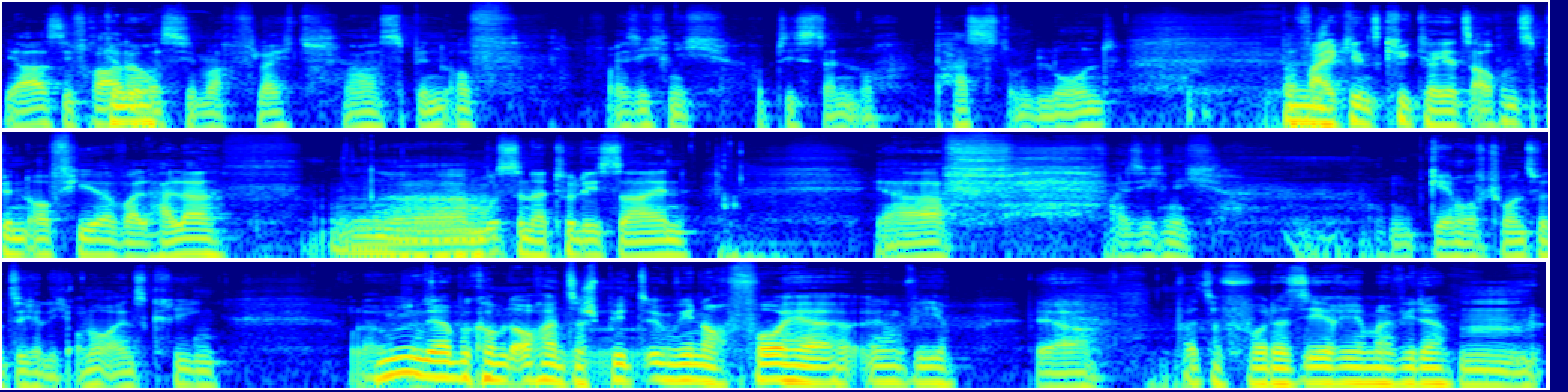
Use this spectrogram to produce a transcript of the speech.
Ja, ist die Frage, genau. was sie macht. Vielleicht ja, Spin-off, weiß ich nicht, ob sie es dann noch passt und lohnt. Bei mhm. Vikings kriegt ja jetzt auch ein Spin-off hier, Valhalla. Ja. Äh, musste natürlich sein. Ja, weiß ich nicht. Game of Thrones wird sicherlich auch noch eins kriegen. Oder hm, der bekommt auch eins, das spielt irgendwie noch vorher irgendwie. Ja. Also vor der Serie mal wieder. Hm.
